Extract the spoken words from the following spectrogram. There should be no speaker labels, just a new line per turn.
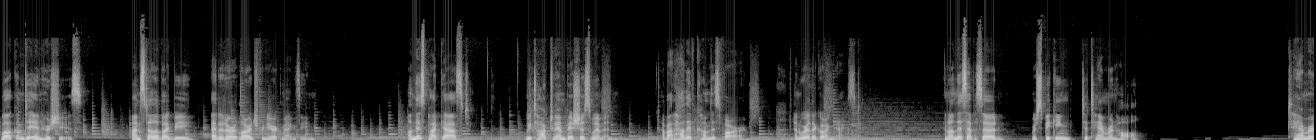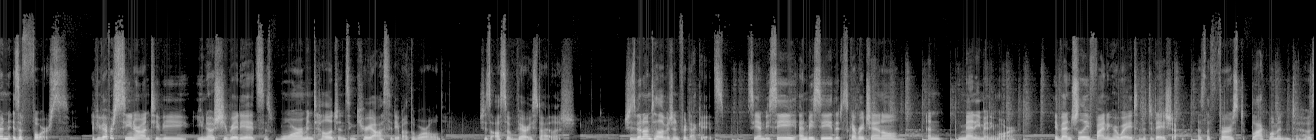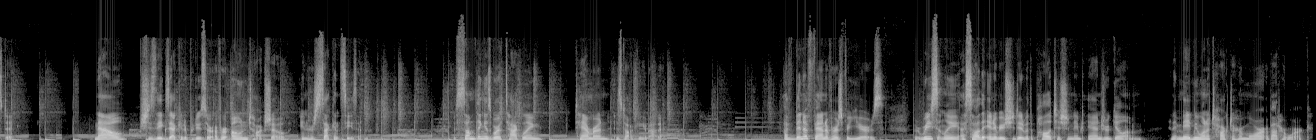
Welcome to In Her Shoes. I'm Stella Bugbee, editor at large for New York Magazine. On this podcast, we talk to ambitious women about how they've come this far and where they're going next. And on this episode, we're speaking to Tamron Hall. Tamron is a force. If you've ever seen her on TV, you know she radiates this warm intelligence and curiosity about the world. She's also very stylish. She's been on television for decades CNBC, NBC, the Discovery Channel, and many, many more. Eventually finding her way to The Today Show as the first black woman to host it. Now, she's the executive producer of her own talk show in her second season. If something is worth tackling, Tamron is talking about it. I've been a fan of hers for years, but recently I saw the interview she did with a politician named Andrew Gillum, and it made me want to talk to her more about her work.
